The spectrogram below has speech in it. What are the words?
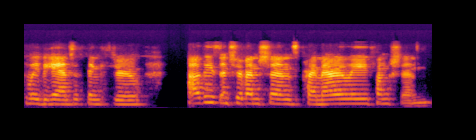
We began to think through how these interventions primarily function,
